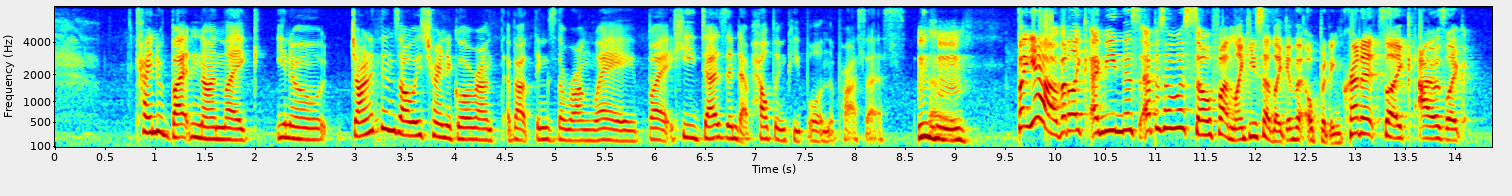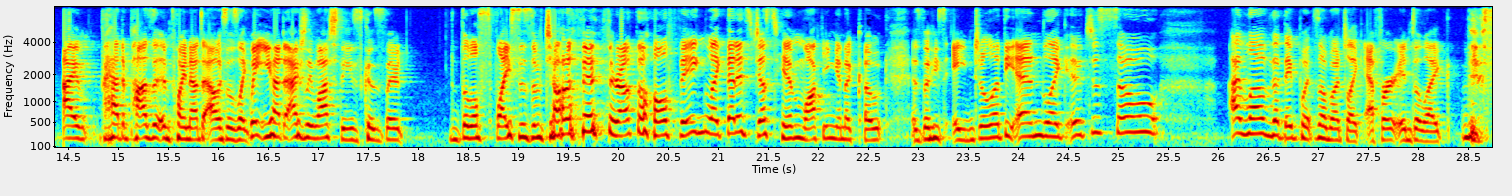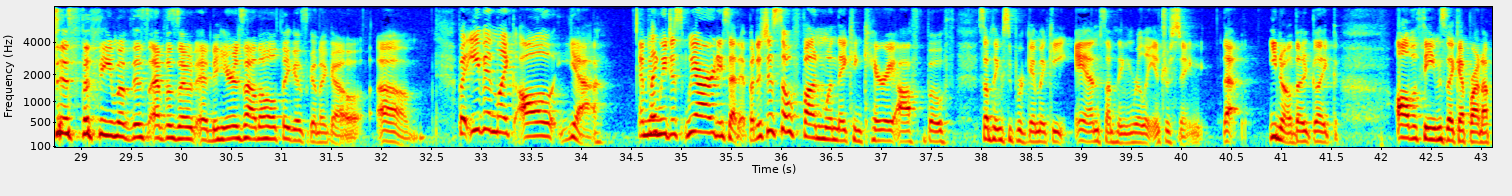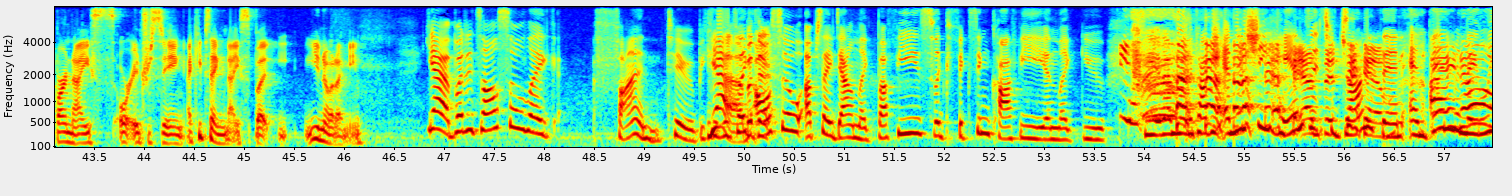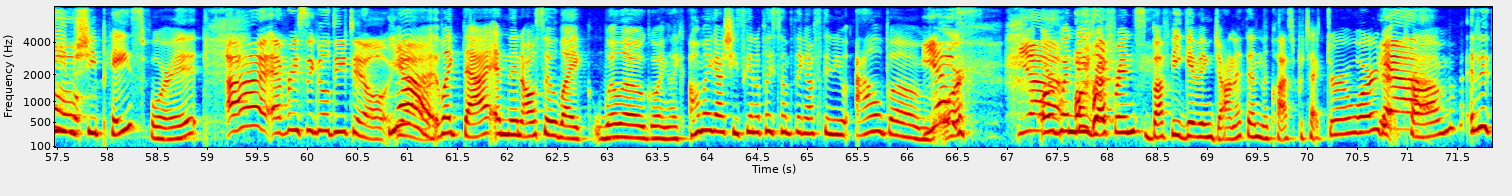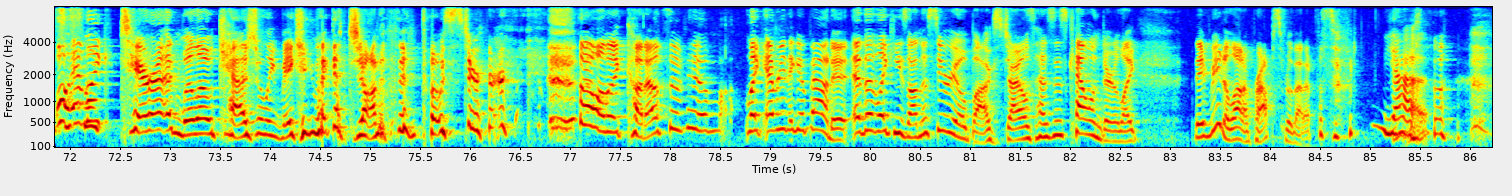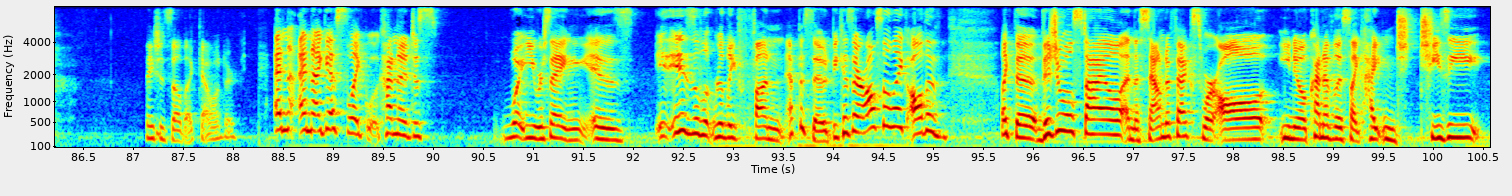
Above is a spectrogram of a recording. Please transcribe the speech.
kind of button on like, you know, Jonathan's always trying to go around about things the wrong way, but he does end up helping people in the process. So. Mm-hmm. But yeah, but like I mean this episode was so fun. Like you said, like in the opening credits, like I was like I had to pause it and point out to Alex, I was like, wait, you had to actually watch these because they're little splices of Jonathan throughout the whole thing. Like that it's just him walking in a coat as though he's Angel at the end. Like it's just so I love that they put so much like effort into like this is the theme of this episode and here's how the whole thing is gonna go. Um but even like all yeah. I mean Like- we just we already said it, but it's just so fun when they can carry off both something super gimmicky and something really interesting that you know, the like all the themes that get brought up are nice or interesting. I keep saying nice, but y- you know what I mean. Yeah, but it's also like fun too because Yeah, it's like also upside down. Like Buffy's like fixing coffee and like you see them having coffee, and then she hands, Hands it to it to him. Jonathan, and then I when they leave, she pays for it. Ah, every single detail. Yeah, Yeah. like that, and then also like Willow going like, "Oh my gosh, he's gonna play something off the new album." Yes. Or, yeah. or when they like- reference Buffy giving Jonathan the class protector award Yeah. at prom, and it's Well, just and like, like Tara and Willow casually making like a Jonathan poster. All like cutouts of him, like everything about it. And then like he's on the cereal box. Giles has his calendar. Like they made a lot of props for that episode. yeah, they should sell that calendar. And and I guess like kind of just what you were saying is it is a really fun episode because they're also like all the like the visual style and the sound effects were all you know kind of this like heightened cheesy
